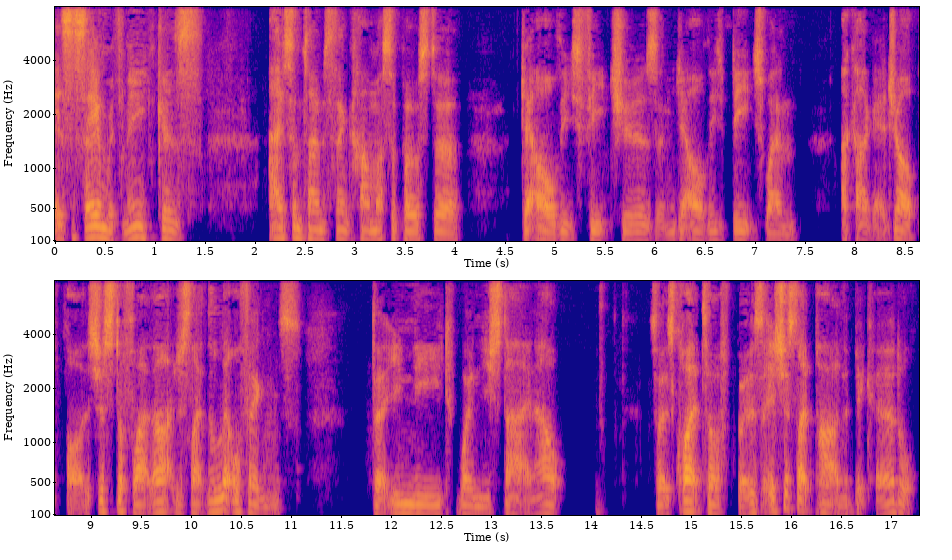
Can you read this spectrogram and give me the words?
it's the same with me because I sometimes think how am I supposed to get all these features and get all these beats when I can't get a job or it's just stuff like that, just like the little things that you need when you're starting out. So it's quite tough, but it's, it's just like part of the big hurdle.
